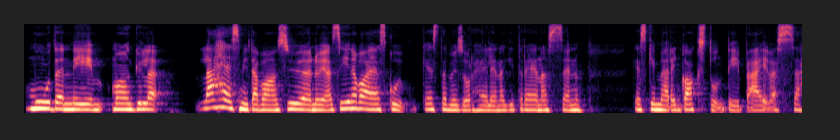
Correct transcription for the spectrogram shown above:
muuten niin mä oon kyllä lähes mitä vaan syönyt. Ja siinä vaiheessa, kun kestävyysurheilijanakin treenasi sen keskimäärin kaksi tuntia päivässä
